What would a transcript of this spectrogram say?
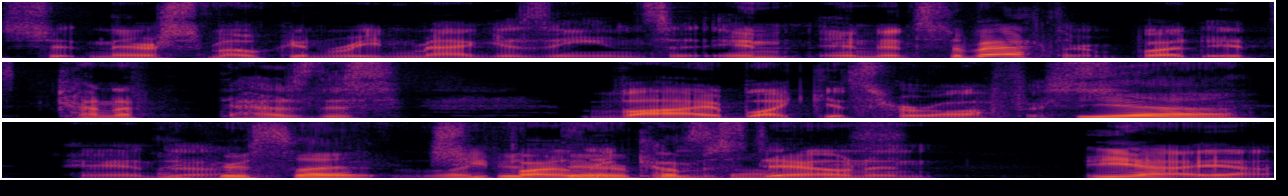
sitting there smoking, reading magazines, and, and it's the bathroom. But it kind of has this vibe like it's her office. Yeah. and Like uh, her, si- she finally comes down and yeah yeah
